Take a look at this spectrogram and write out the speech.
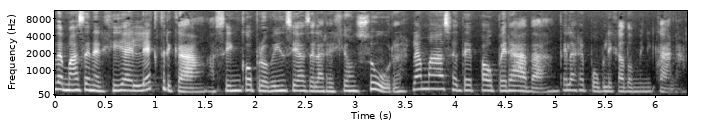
además de energía eléctrica a cinco provincias de la región sur, la más depauperada de la República Dominicana.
